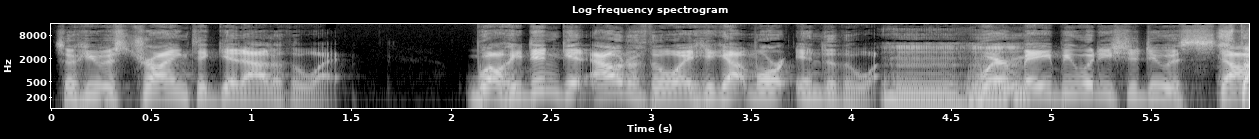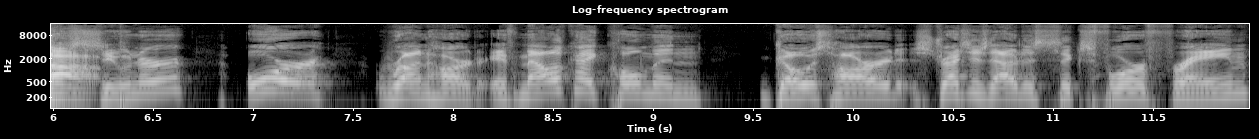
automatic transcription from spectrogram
So he was trying to get out of the way. Well, he didn't get out of the way, he got more into the way. Mm-hmm. Where maybe what he should do is stop, Stop. sooner or run harder. If Malachi Coleman goes hard, stretches out his 6'4 frame,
